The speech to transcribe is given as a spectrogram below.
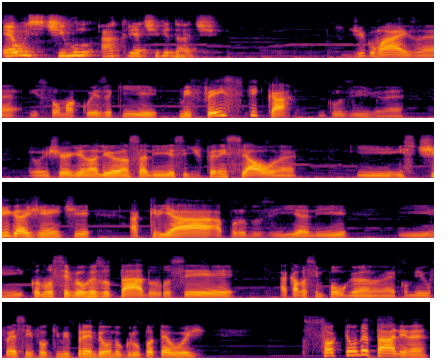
é o estímulo à criatividade digo mais, né? Isso foi uma coisa que me fez ficar, inclusive, né? Eu enxerguei na aliança ali esse diferencial, né? Que instiga a gente a criar, a produzir ali. E quando você vê o resultado, você acaba se empolgando, né? Comigo foi assim, foi o que me prendeu no grupo até hoje. Só que tem um detalhe, né?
